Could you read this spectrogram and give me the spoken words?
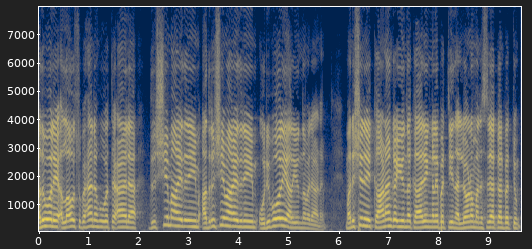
അതുപോലെ അള്ളാഹു സുബാനഹുവത്ത് ആല ദൃശ്യമായതിനെയും അദൃശ്യമായതിനെയും ഒരുപോലെ അറിയുന്നവനാണ്. മനുഷ്യന് കാണാൻ കഴിയുന്ന കാര്യങ്ങളെപ്പറ്റി നല്ലോണം മനസ്സിലാക്കാൻ പറ്റും.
